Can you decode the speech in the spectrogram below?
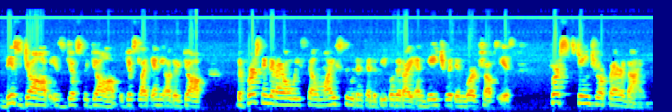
This job is just a job, just like any other job the first thing that I always tell my students and the people that I engage with in workshops is first change your paradigm.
